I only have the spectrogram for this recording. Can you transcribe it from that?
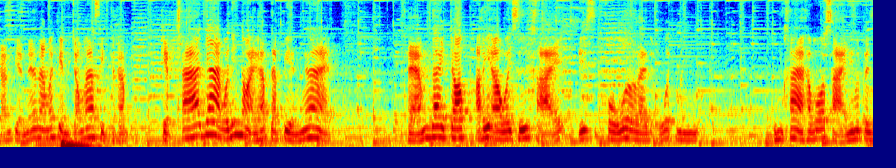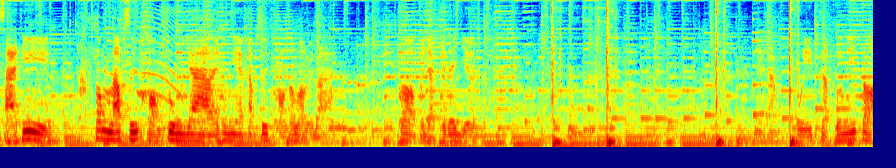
การเปลี่ยนแนะนำให้เปลี่ยนจอม 50 นะครับ เก็บช้ายากกว่านิดหน่อยครับ แต่เปลี่ยนง่าย แถมได้จ็อบเอาให้เอาไว้ซื้อขาย discover อะไรโอ้ยมันคุ้มค่าครับเพราะว่าสายนี้มันเป็นสายที่ ต้องรับซื้อของปรุงยาอะไรพวกนี้ครับซื้อของตลอดเวลา ก็ประหยัดไปได้เยอะเนี่ยครับคุยกับตัวนี้ต่อ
